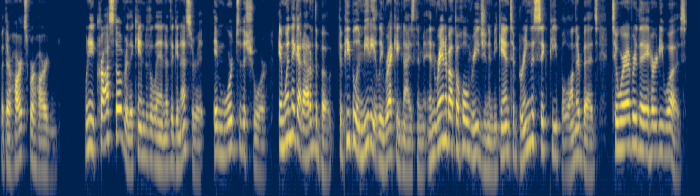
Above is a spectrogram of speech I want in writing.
but their hearts were hardened. When he had crossed over, they came to the land of the Gennesaret and moored to the shore. And when they got out of the boat, the people immediately recognized them and ran about the whole region and began to bring the sick people on their beds to wherever they heard he was.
